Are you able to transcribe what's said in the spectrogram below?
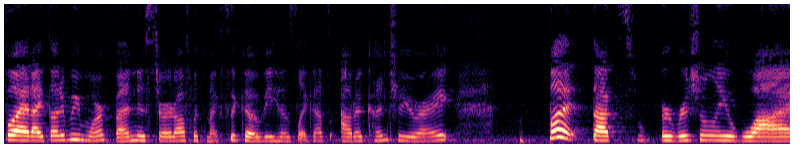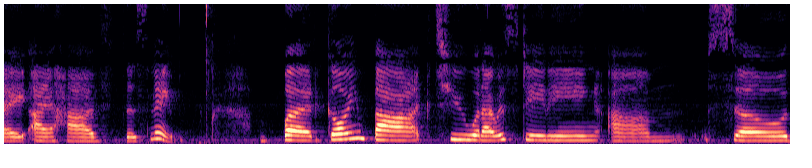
but I thought it'd be more fun to start off with Mexico because like that's out of country, right? But that's originally why I have this name. But going back to what I was stating, um, so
